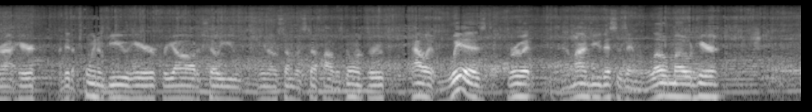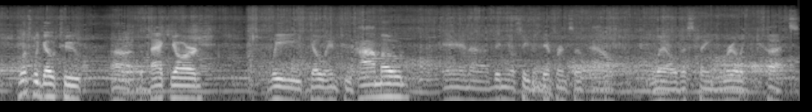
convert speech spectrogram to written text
right here. I did a point of view here for y'all to show you, you know, some of the stuff I was going through, how it whizzed through it. Mind you, this is in low mode here. Once we go to uh, the backyard, we go into high mode, and uh, then you'll see the difference of how well this thing really cuts.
